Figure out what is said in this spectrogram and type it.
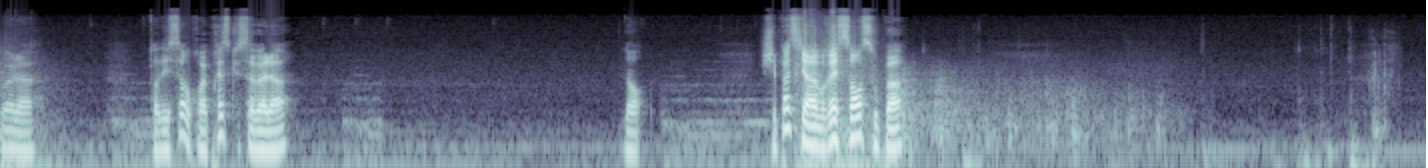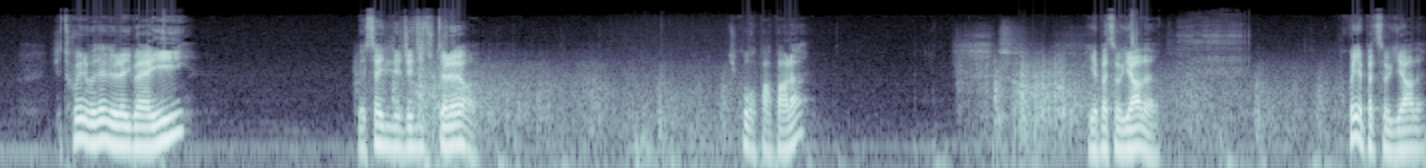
Voilà. Attendez ça, on croirait presque que ça va là. Non. Je sais pas s'il y a un vrai sens ou pas. J'ai trouvé le modèle de la librairie. Mais ça, il l'a déjà dit tout à l'heure. Du coup, on repart par là. Il n'y a pas de sauvegarde. Pourquoi il n'y a pas de sauvegarde?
